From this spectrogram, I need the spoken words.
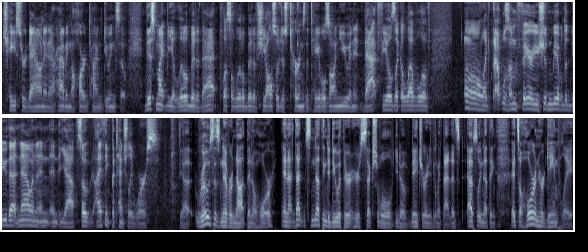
chase her down and are having a hard time doing so. This might be a little bit of that plus a little bit of she also just turns the tables on you and it that feels like a level of oh like that was unfair you shouldn't be able to do that now and and, and yeah so i think potentially worse yeah, Rose has never not been a whore, and that's nothing to do with her her sexual you know nature or anything like that. That's absolutely nothing. It's a whore in her gameplay,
